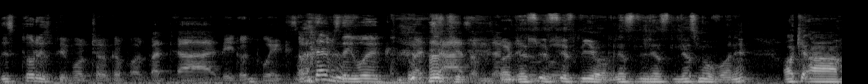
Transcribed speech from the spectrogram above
the stories people talk about, but uh, they don't work. Sometimes they work, but uh, sometimes okay, they don't it's, work. It's pure. Let's, let's, let's move on. Eh? Okay, uh,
